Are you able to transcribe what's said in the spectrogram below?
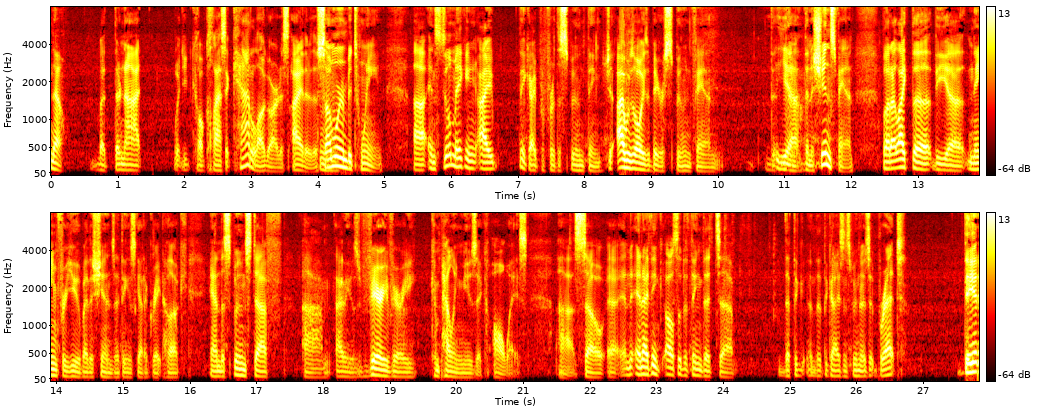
No. But they're not what you'd call classic catalog artists either. They're Mhm. somewhere in between, uh, and still making. I think I prefer the Spoon thing. I was always a bigger Spoon fan. Than, Yeah. than, a, than a Shins fan, but I like the the uh, name for you by the Shins. I think it's got a great hook, and the Spoon stuff. Um, I think it was very very compelling music always. Uh, so uh, and and I think also the thing that uh, that the that the guys in Spoon is it Brett. They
